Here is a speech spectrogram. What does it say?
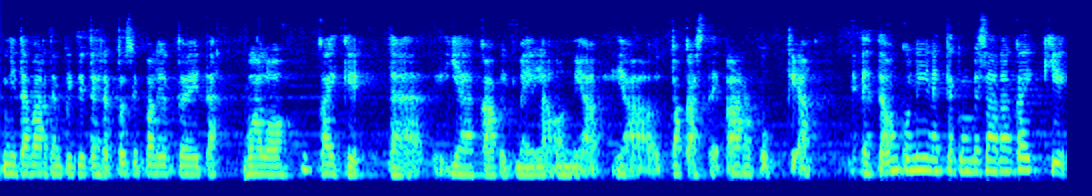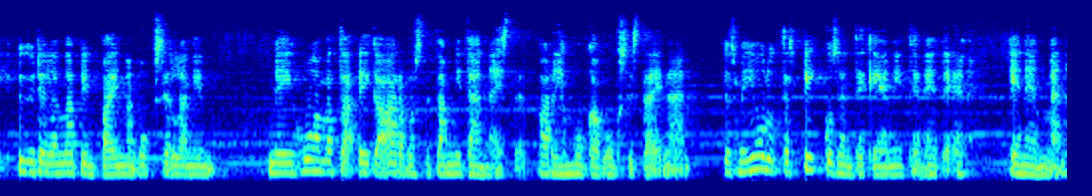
mitä varten piti tehdä tosi paljon töitä, valo, kaikki tämä jääkaapit meillä on ja, ja pakastearkut. Ja, että onko niin, että kun me saadaan kaikki yhdellä napin painalluksella, niin me ei huomata eikä arvosteta mitään näistä arjen mukavuuksista enää. Jos me jouduttaisiin pikkusen tekemään niiden eteen enemmän,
